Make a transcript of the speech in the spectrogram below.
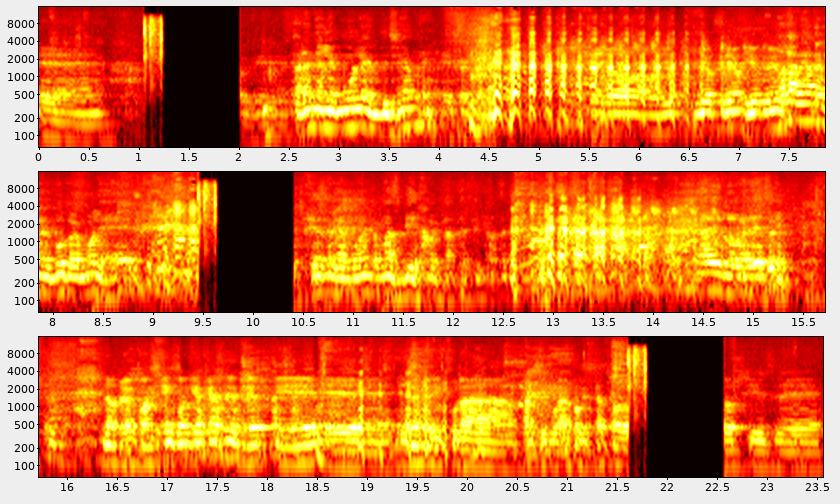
Eh, Estará en el emule en diciembre. Pero yo, yo creo, yo creo No la vean en el puto emule, ¿eh? Argumento más viejo y patético. Nadie lo merece. No, pero en, cual- en cualquier caso yo creo que eh, es una película particular porque está todo dosis de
